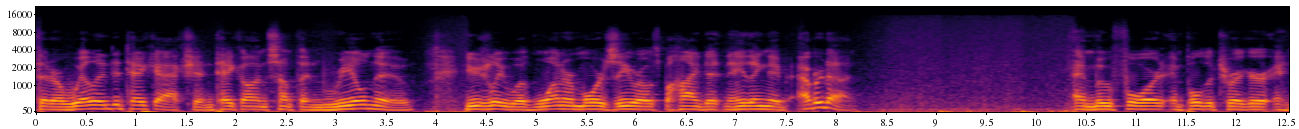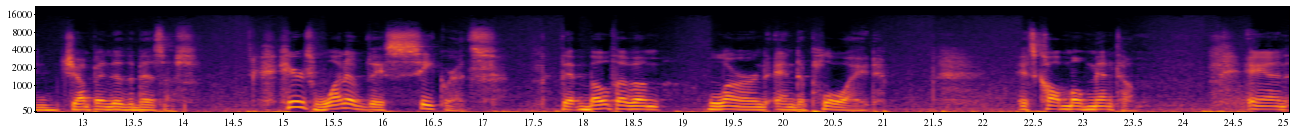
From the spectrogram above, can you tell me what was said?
that are willing to take action, take on something real new, usually with one or more zeros behind it in anything they've ever done, and move forward and pull the trigger and jump into the business. Here's one of the secrets that both of them learned and deployed. It's called momentum. And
